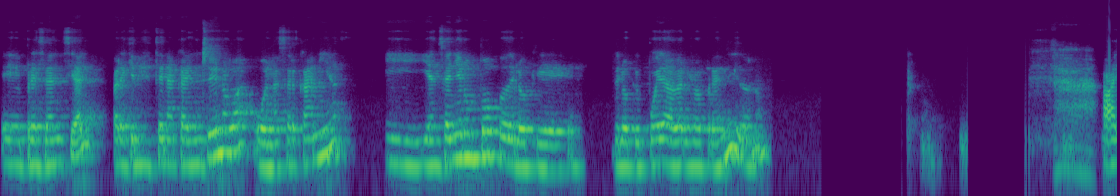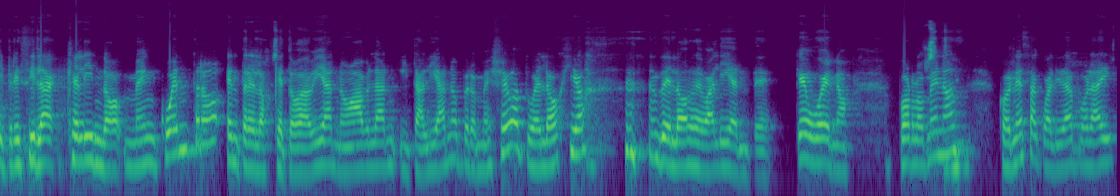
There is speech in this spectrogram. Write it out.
eh, presencial para quienes estén acá en Génova o en las cercanías y, enseñar un poco de lo que, de lo que pueda haber yo aprendido, ¿no? Ay, Priscila, qué lindo. Me encuentro entre los que todavía no hablan italiano, pero me llevo tu elogio de los de valiente. Qué bueno. Por lo menos con esa cualidad por ahí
